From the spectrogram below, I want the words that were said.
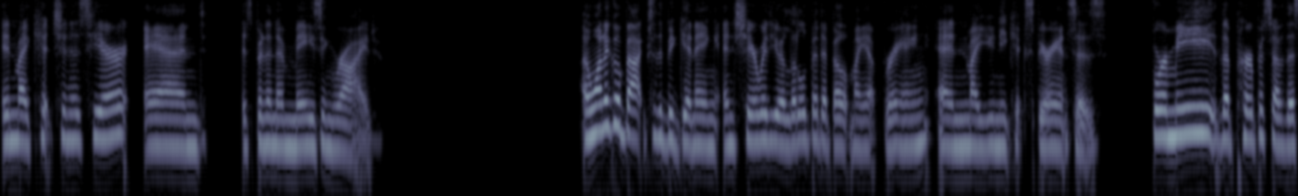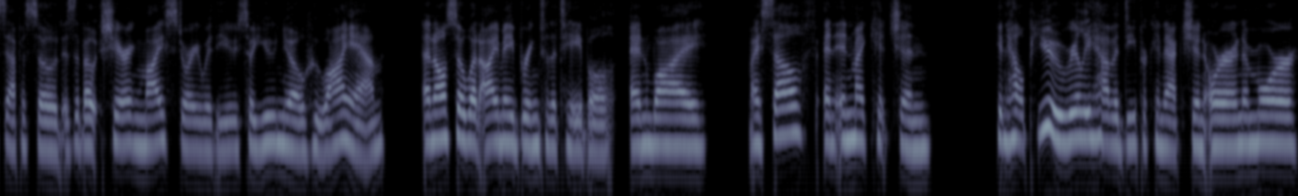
in my kitchen is here, and it's been an amazing ride. I want to go back to the beginning and share with you a little bit about my upbringing and my unique experiences. For me, the purpose of this episode is about sharing my story with you so you know who I am and also what I may bring to the table and why myself and in my kitchen can help you really have a deeper connection or in a more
